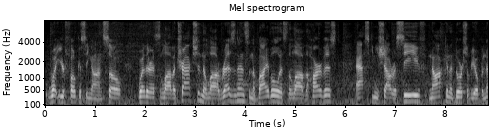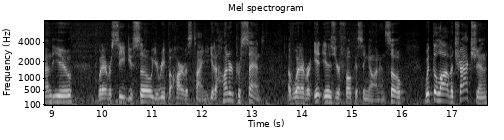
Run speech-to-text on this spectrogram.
what you're focusing on. So whether it's the law of attraction, the law of resonance in the Bible, it's the law of the harvest, ask and you shall receive, knock and the door shall be opened unto you. Whatever seed you sow, you reap at harvest time. You get 100% of whatever it is you're focusing on. And so with the law of attraction,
